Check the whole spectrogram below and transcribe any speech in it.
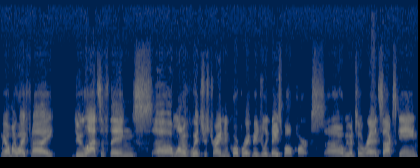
you know, my wife and I do lots of things. Uh, one of which is trying to incorporate Major League Baseball parks. Uh, we went to a Red Sox game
